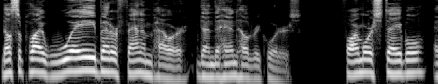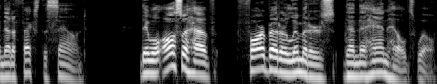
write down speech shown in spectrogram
They'll supply way better phantom power than the handheld recorders, far more stable, and that affects the sound. They will also have far better limiters than the handhelds will.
